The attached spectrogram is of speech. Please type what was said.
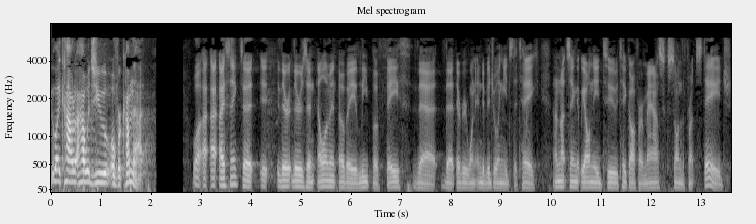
like how how would you overcome that? Well, I, I think that it, there there's an element of a leap of faith that that everyone individually needs to take. I'm not saying that we all need to take off our masks on the front stage,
